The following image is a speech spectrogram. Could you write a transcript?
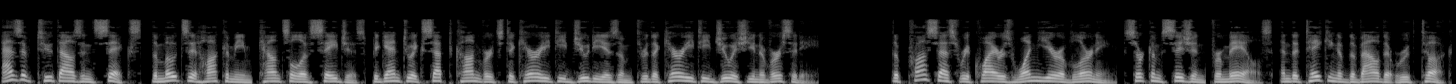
As of 2006, the Moetzet Hakhamim Council of Sages began to accept converts to Karaite Judaism through the Karaite Jewish University. The process requires one year of learning, circumcision for males, and the taking of the vow that Ruth took.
